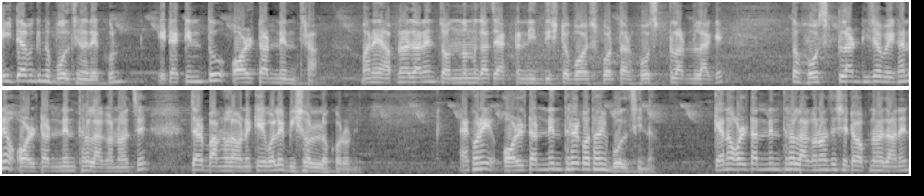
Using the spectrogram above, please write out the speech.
এইটা আমি কিন্তু বলছি না, দেখুন, এটা কিন্তু অল্টারনেন্থ্রা মানে আপনারা জানেন, চন্দন গাছে একটা নির্দিষ্ট বয়স পর তার হোস্ট প্লান্ট লাগে। তো হোস্ট প্লান্ট হিসাবে এখানে অল্টারনেন্থ্রা লাগানো আছে, যার বাংলা অনেকেই বলে বিশল্যকরণী। এখন এই অল্টারনেন্থ্রার কথা আমি বলছি না। কেন অল্টারনেন্থ্রা লাগানো আছে সেটাও আপনারা জানেন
